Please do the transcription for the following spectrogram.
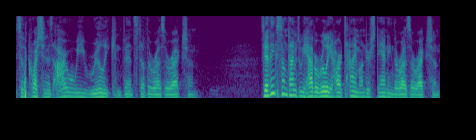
And so the question is are we really convinced of the resurrection? See, I think sometimes we have a really hard time understanding the resurrection.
